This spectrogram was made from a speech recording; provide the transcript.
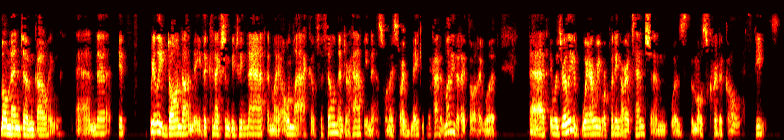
momentum going. And uh, it really dawned on me the connection between that and my own lack of fulfillment or happiness when I started making the kind of money that I thought I would. That it was really where we were putting our attention was the most critical piece.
